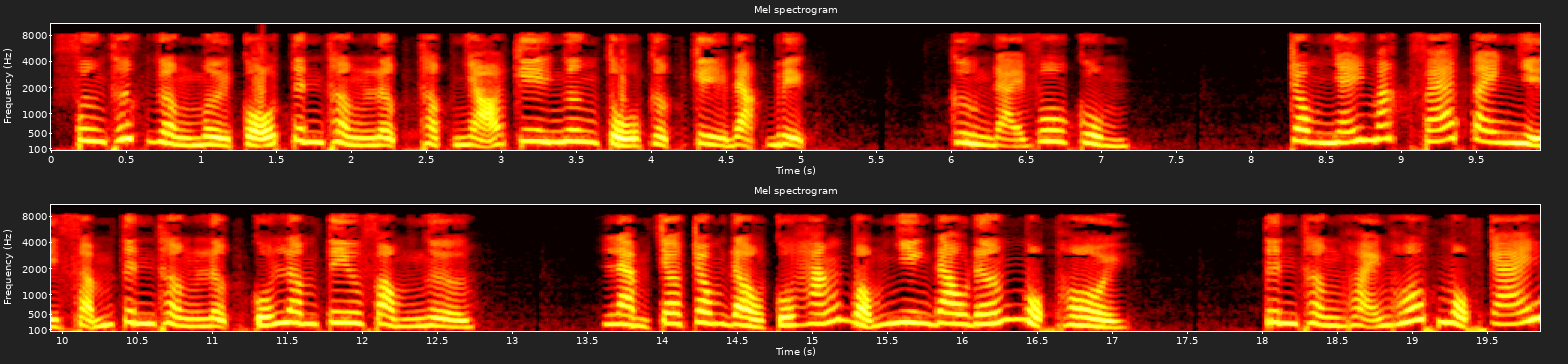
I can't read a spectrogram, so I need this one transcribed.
Phương thức gần 10 cổ tinh thần lực thật nhỏ kia ngưng tụ cực kỳ đặc biệt. Cường đại vô cùng. Trong nháy mắt phá tan nhị phẩm tinh thần lực của lâm tiêu phòng ngự. Làm cho trong đầu của hắn bỗng nhiên đau đớn một hồi. Tinh thần hoảng hốt một cái.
